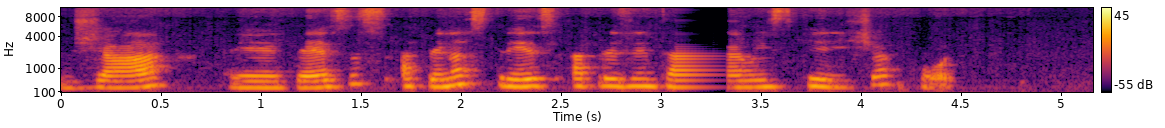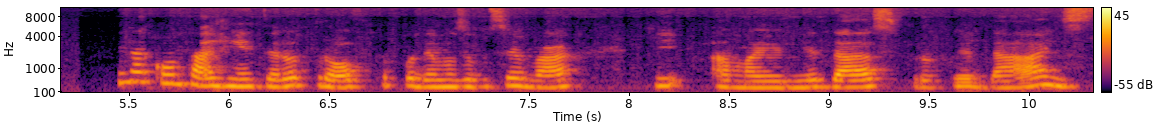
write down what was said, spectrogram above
Já é, dessas, apenas três apresentaram Escherichia coli. E na contagem heterotrófica, podemos observar que a maioria das propriedades,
